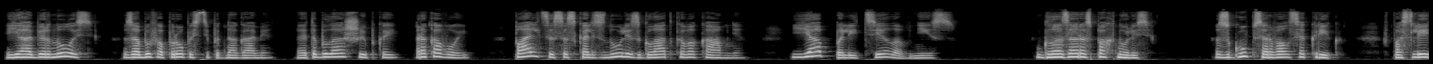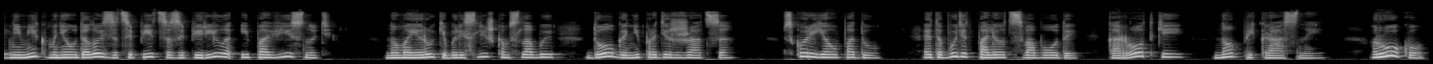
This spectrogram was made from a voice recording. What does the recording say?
Я обернулась, забыв о пропасти под ногами. Это была ошибкой, роковой. Пальцы соскользнули с гладкого камня. Я полетела вниз. Глаза распахнулись. С губ сорвался крик. В последний миг мне удалось зацепиться за перила и повиснуть, но мои руки были слишком слабы, долго не продержаться. Вскоре я упаду. Это будет полет свободы, короткий, но прекрасный. «Руку!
